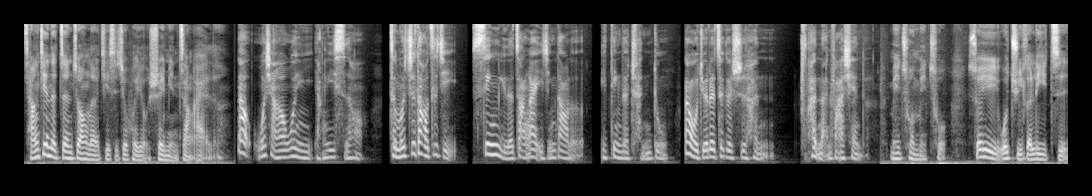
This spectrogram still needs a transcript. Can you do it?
常见的症状呢，其实就会有睡眠障碍了。那我想要问杨医师哈，怎么知道自己心理的障碍已经到了一定的程度？那我觉得这个是很很难发现的。没错，没错。所以我举一个例子，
